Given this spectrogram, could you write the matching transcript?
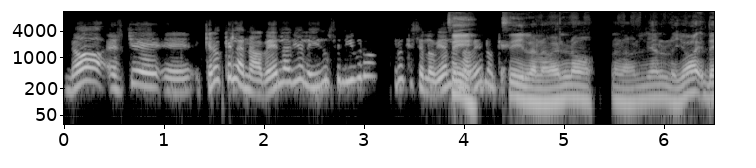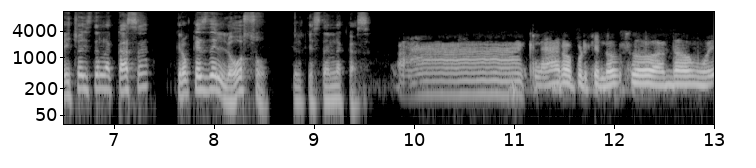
no, es que eh, creo que la Anabel había leído ese libro. Creo que se lo había a Sí, Anabel, ¿o qué? sí, la Anabel, lo, la Anabel ya lo leyó. De hecho, ahí está en la casa. Creo que es del oso el que está en la casa. Ah, claro, porque el oso ha andado muy,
